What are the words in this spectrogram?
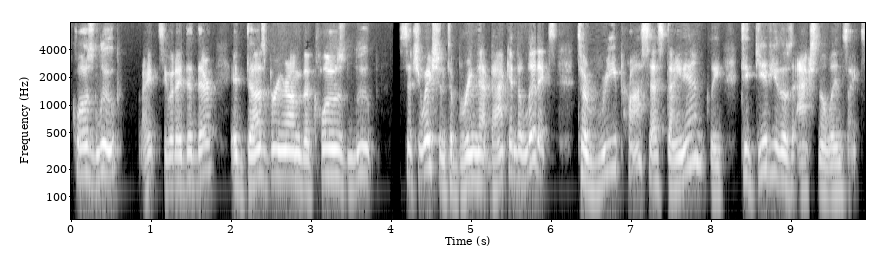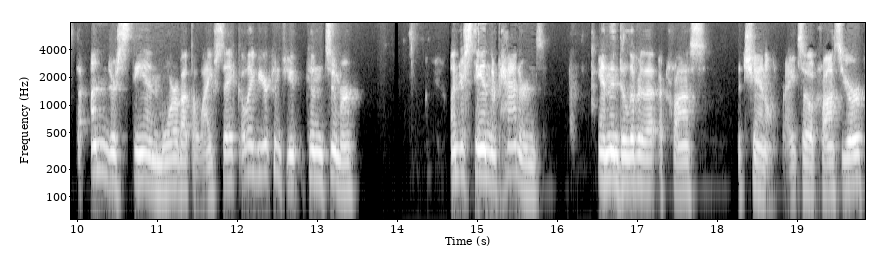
closed loop, right? See what I did there? It does bring around the closed loop situation to bring that back into Lytics to reprocess dynamically to give you those actionable insights, to understand more about the life cycle of your consumer, understand their patterns, and then deliver that across the channel, right? So across your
